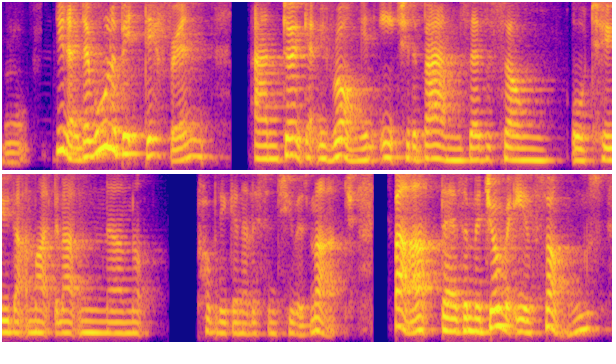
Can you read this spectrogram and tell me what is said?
You know, they're all a bit different. And don't get me wrong, in each of the bands, there's a song or two that I might be like, mm, no, I'm not probably going to listen to as much. But there's a majority of songs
